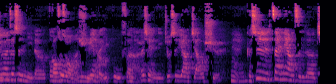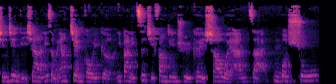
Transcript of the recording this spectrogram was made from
因为这是你的工工作作里面的一部分，嗯。而且你就是要教学。嗯。可是，在那样子的情境底下，你怎么样建构一个你把你自己放进去，可以稍微安在、嗯。或舒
